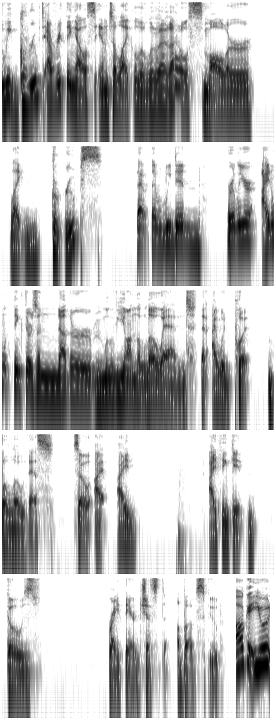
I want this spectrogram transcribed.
we grouped everything else into like little, little smaller like groups, that, that we did earlier, I don't think there's another movie on the low end that I would put below this. So I I I think it goes right there, just above Scoob. Okay, you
